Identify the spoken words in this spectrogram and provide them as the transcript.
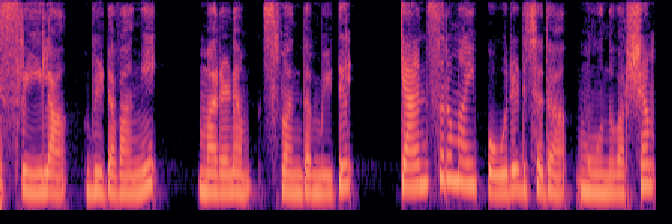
ശ്രീല വിടവാങ്ങി. മരണം സ്വന്തം വീട്ടിൽ ക്യാൻസറുമായി പോരടിച്ചത് മൂന്ന് വർഷം.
